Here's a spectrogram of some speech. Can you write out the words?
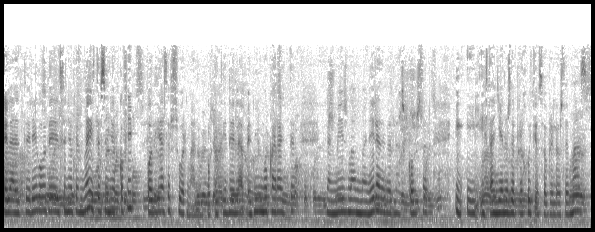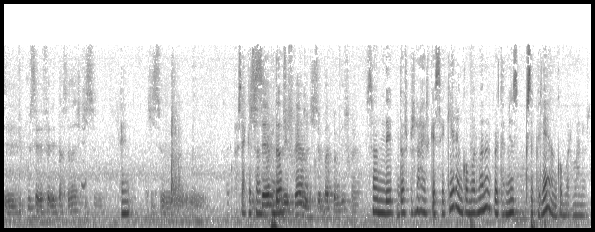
el alter ego del señor Benoit. Este señor Coffey podría ser su hermano, porque tiene la- el mismo carácter, la misma manera de ver las cosas y, y- y están llenos de prejuicios sobre los Ouais, demás. c'est- du coup, c'est l'effet des personnages qui se. Eh, qui se. O sea que son dos, son de dos personajes que se quieren como hermanos, pero también se pelean como hermanos.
